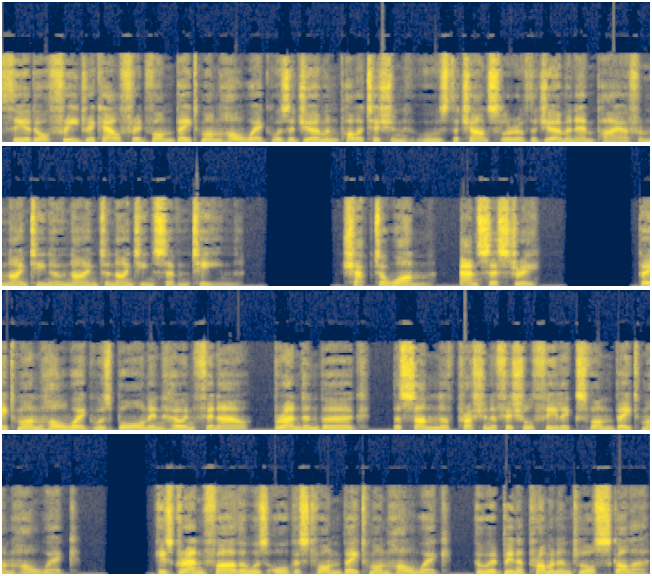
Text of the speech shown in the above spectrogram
Theodor Friedrich Alfred von Bethmann Hollweg was a German politician who was the Chancellor of the German Empire from 1909 to 1917. Chapter 1 Ancestry Bethmann Hollweg was born in Hohenfinow, Brandenburg, the son of Prussian official Felix von Bethmann Hollweg. His grandfather was August von Bethmann Hollweg, who had been a prominent law scholar,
